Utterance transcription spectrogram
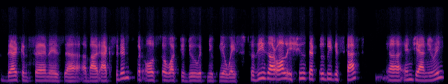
their concern is uh, about accidents, but also what to do with nuclear waste. So these are all issues that will be discussed uh, in January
